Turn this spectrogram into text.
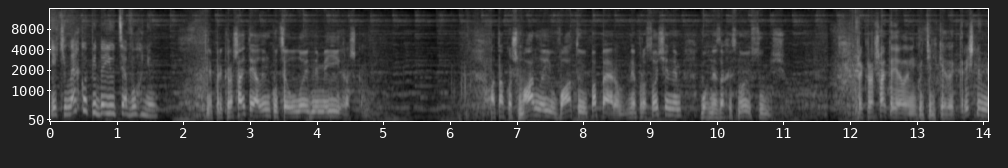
які легко піддаються вогню. Не прикрашайте ялинку целулоїдними іграшками, а також марлею, ватою, папером, не просоченим вогнезахисною сумішчю. Прикрашайте ялинку тільки електричними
